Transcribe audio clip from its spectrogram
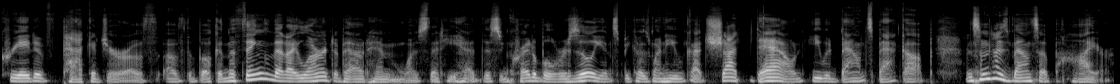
creative packager of, of the book. And the thing that I learned about him was that he had this incredible resilience because when he got shot down, he would bounce back up and sometimes bounce up higher.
